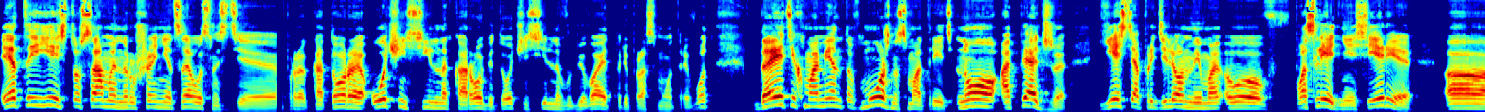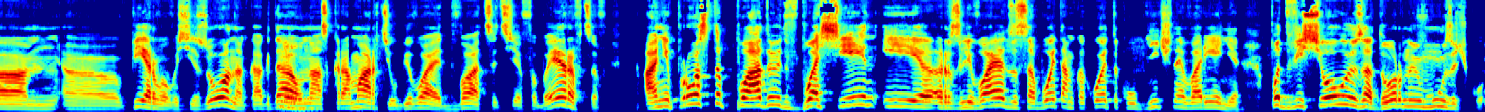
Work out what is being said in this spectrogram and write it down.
Это и есть то самое нарушение целостности, про- которое очень сильно коробит, очень сильно выбивает при просмотре. Вот до этих моментов можно смотреть, но опять же, есть определенные... в- Последняя серия ам, а, первого сезона, когда у нас Крамарти убивает 20 ФБРовцев, они просто падают в бассейн и разливают за собой там какое-то клубничное варенье под веселую задорную музычку.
